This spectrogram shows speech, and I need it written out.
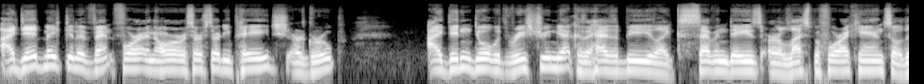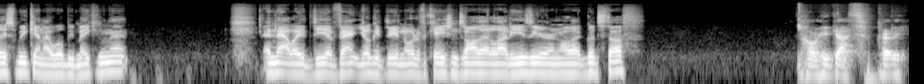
I did make an event for it in the Horror SURF30 page or group. I didn't do it with Restream yet because it has to be like seven days or less before I can. So this weekend I will be making that. And that way, the event, you'll get the notifications and all that a lot easier and all that good stuff. Oh, he got some ready.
